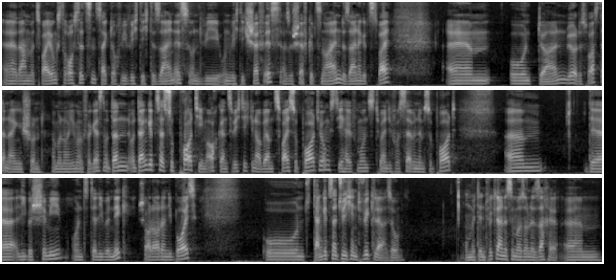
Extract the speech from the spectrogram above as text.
Äh, da haben wir zwei Jungs drauf sitzen, zeigt auch, wie wichtig Design ist und wie unwichtig Chef ist. Also Chef gibt es nur einen, Designer gibt es zwei. Ähm, und dann, ja, das war's dann eigentlich schon. Haben wir noch jemanden vergessen? Und dann, und dann gibt es das Support-Team, auch ganz wichtig. Genau, wir haben zwei Support-Jungs, die helfen uns 24-7 im Support. Ähm, der liebe Shimmy und der liebe Nick. Shoutout an die Boys. Und dann gibt es natürlich Entwickler. So. Und mit Entwicklern ist immer so eine Sache. Ähm,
